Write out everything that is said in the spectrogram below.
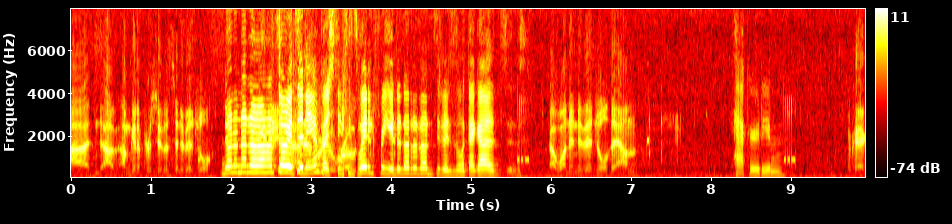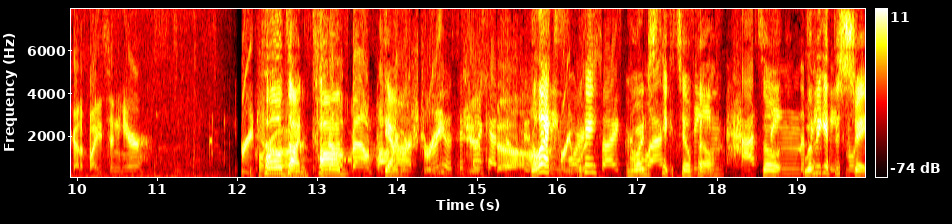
Uh, I'm gonna pursue this individual. No, no, no, no, no, no. Sorry, it's an ambush, dude. He's waiting for you. No, no, no, no. dude, Look, I got Got one individual down. hacker, dude. Okay, I got a bison here. Hold on, calm down. Relax, okay? Everyone just take a chill pill. So, let me get this straight.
